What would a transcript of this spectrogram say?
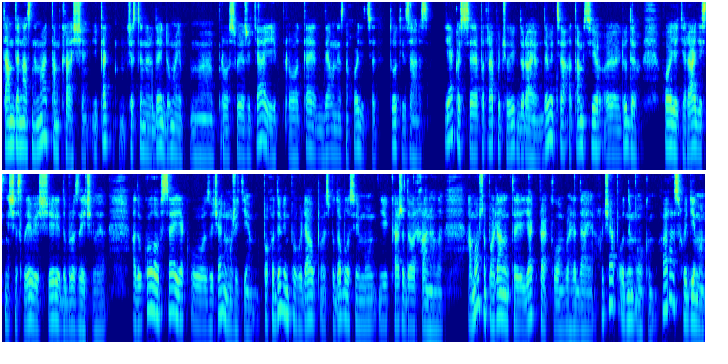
Там, де нас немає, там краще. І так частина людей думає про своє життя і про те, де вони знаходяться тут і зараз. І якось е, потрапив чоловік до раю, дивиться, а там всі е, люди ходять радісні, щасливі, щирі, доброзичливі. А довкола все як у звичайному житті. Походив він, погуляв, сподобалося йому і каже до Архангела: а можна поглянути, як пекло виглядає, хоча б одним оком. Гаразд, ходімо.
